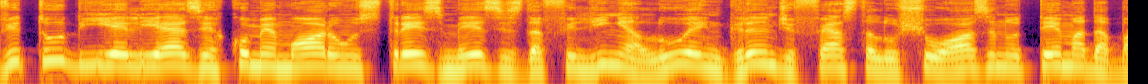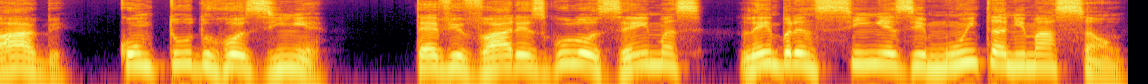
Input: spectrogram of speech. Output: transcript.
Vitube e Eliezer comemoram os três meses da filhinha Lua em grande festa luxuosa no tema da Barbie, contudo Rosinha. Teve várias guloseimas, lembrancinhas e muita animação.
